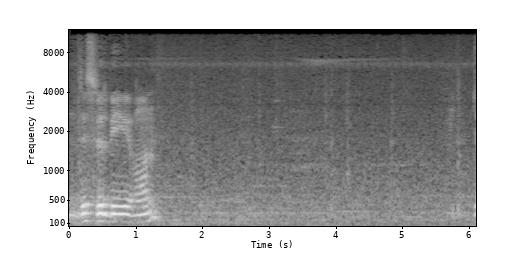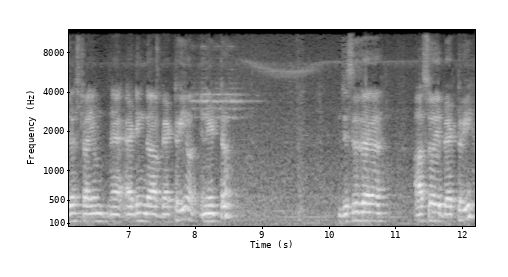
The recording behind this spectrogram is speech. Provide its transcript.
this will be on. Just I am uh, adding the battery in it. This is a, also a battery.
